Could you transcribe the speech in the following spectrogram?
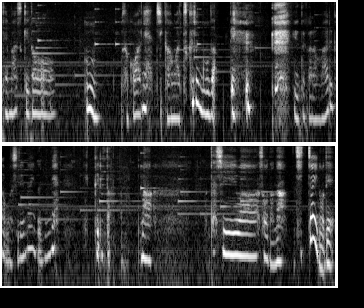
てますけどうんそこはね時間は作るものだって いうところもあるかもしれないのでねゆっくりと。まあ私はそうだな。ちっちゃいので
